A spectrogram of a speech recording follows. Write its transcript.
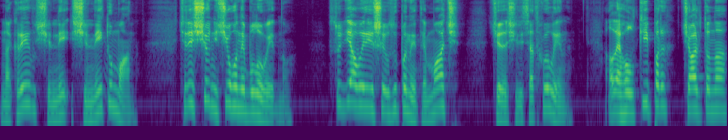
накрив щільний, щільний туман, через що нічого не було видно. Суддя вирішив зупинити матч через 60 хвилин, але голкіпер Чарльтона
